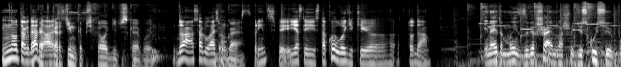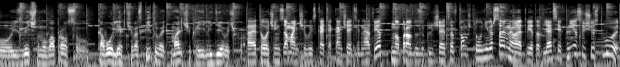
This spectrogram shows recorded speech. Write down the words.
Ну тогда да. картинка психологическая будет. Да, согласен. Другая. В принципе, если из такой логики, э, то да. И на этом мы завершаем нашу дискуссию по извечному вопросу, кого легче воспитывать, мальчика или девочку. А это очень заманчиво искать окончательный ответ, но правда заключается в том, что универсального ответа для всех не существует.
